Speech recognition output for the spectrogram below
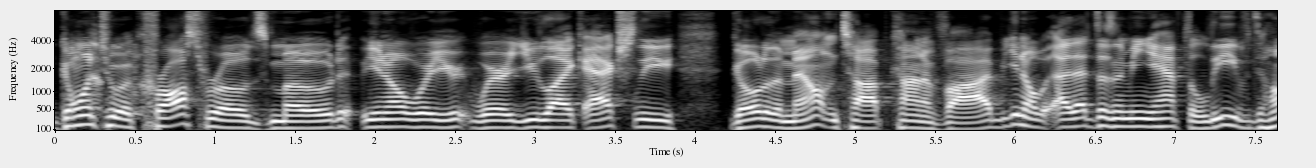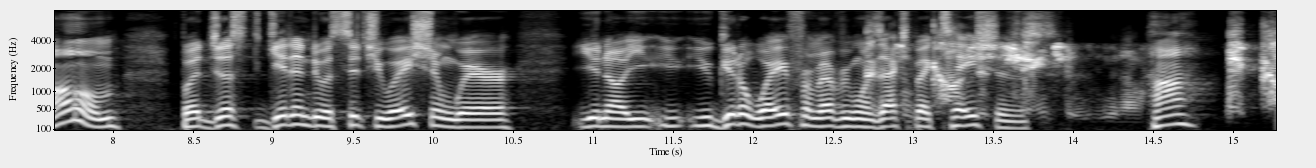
go into a crossroads mode you know where you where you like actually go to the mountaintop kind of vibe you know uh, that doesn't mean you have to leave home but just get into a situation where you know you, you get away from everyone's Make expectations Changes, you know. huh Make conscious changes.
